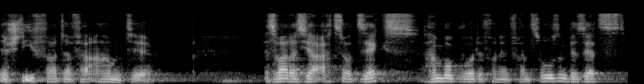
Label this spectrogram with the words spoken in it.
der Stiefvater verarmte es war das Jahr 1806. Hamburg wurde von den Franzosen besetzt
